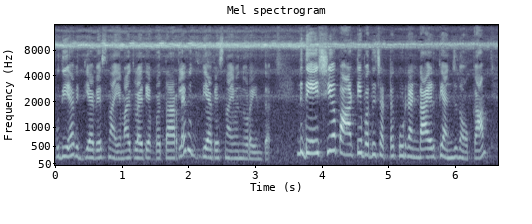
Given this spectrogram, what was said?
പുതിയ വിദ്യാഭ്യാസ നയം ആയിരത്തി തൊള്ളായിരത്തി എൺപത്തി ആറിലെ വിദ്യാഭ്യാസ നയം എന്ന് പറയുന്നത്. ഇനി ദേശീയ പാഠ്യപദ്ധതി ചട്ടക്കൂട് രണ്ടായിരത്തി അഞ്ച് നോക്കാം.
